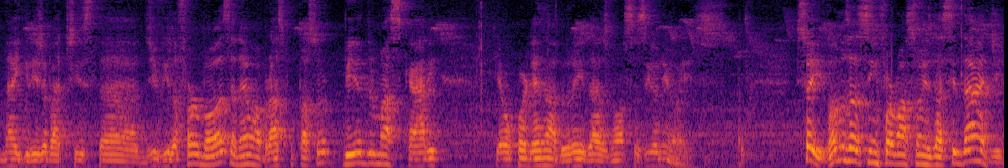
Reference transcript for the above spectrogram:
na Igreja Batista de Vila Formosa. Né? Um abraço para o pastor Pedro Mascari, que é o coordenador aí das nossas reuniões. Isso aí, vamos às informações da cidade.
